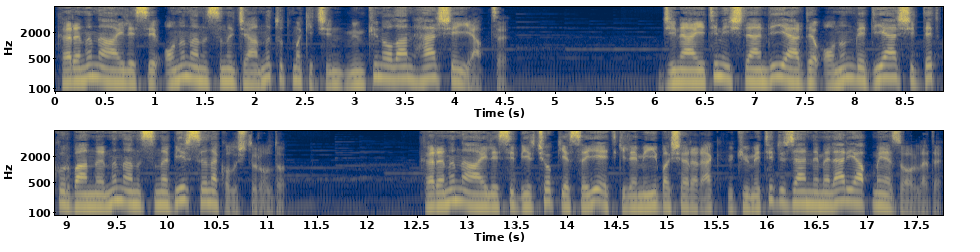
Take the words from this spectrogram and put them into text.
Kara'nın ailesi onun anısını canlı tutmak için mümkün olan her şeyi yaptı. Cinayetin işlendiği yerde onun ve diğer şiddet kurbanlarının anısına bir sığınak oluşturuldu. Kara'nın ailesi birçok yasayı etkilemeyi başararak hükümeti düzenlemeler yapmaya zorladı.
